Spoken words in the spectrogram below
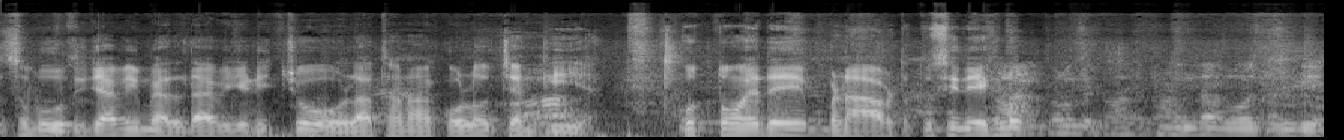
ਸਬੂਤ ਜਿਹਾ ਵੀ ਮਿਲਦਾ ਵੀ ਜਿਹੜੀ ਝੋਲ ਆ ਥਣਾ ਕੋਲ ਉਹ ਚੰਗੀ ਹੈ। ਉੱਤੋਂ ਇਹਦੇ ਬਣਾਵਟ ਤੁਸੀਂ ਦੇਖ ਲਓ। ਦਿਖਾ ਦਿਖਾਉਣ ਦਾ ਬਹੁਤ ਚੰਗੀ ਹੈ।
